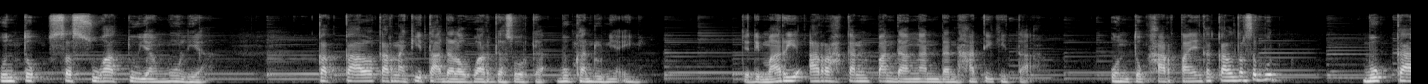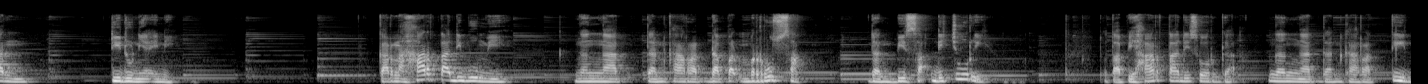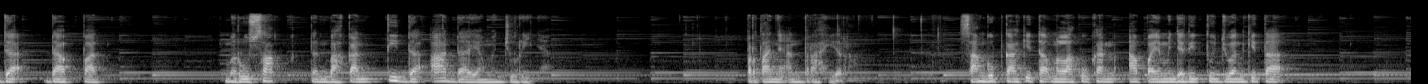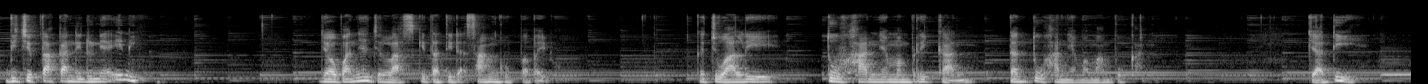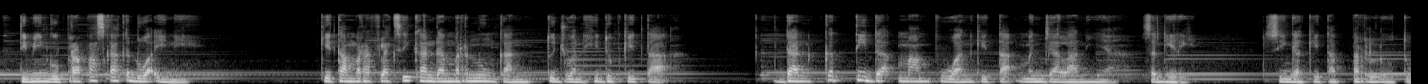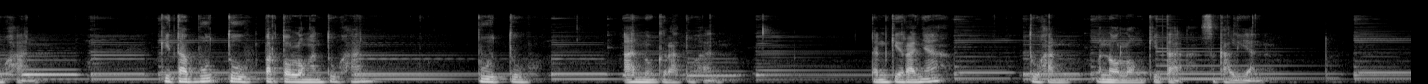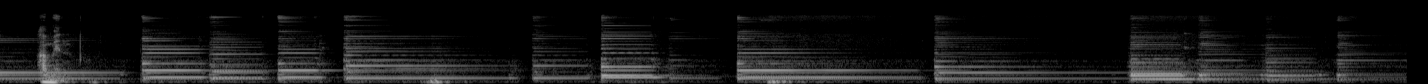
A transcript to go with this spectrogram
untuk sesuatu yang mulia, kekal karena kita adalah warga surga, bukan dunia ini. Jadi mari arahkan pandangan dan hati kita untuk harta yang kekal tersebut, bukan di dunia ini. Karena harta di bumi, ngengat dan karat dapat merusak dan bisa dicuri. Tetapi harta di surga, ngengat dan karat tidak dapat merusak dan bahkan tidak ada yang mencurinya. Pertanyaan terakhir, sanggupkah kita melakukan apa yang menjadi tujuan kita diciptakan di dunia ini? Jawabannya jelas kita tidak sanggup Bapak Ibu. Kecuali Tuhan yang memberikan dan Tuhan yang memampukan. Jadi, di minggu prapaskah kedua ini, kita merefleksikan dan merenungkan tujuan hidup kita dan ketidakmampuan kita menjalaninya sendiri, sehingga kita perlu Tuhan. Kita butuh pertolongan Tuhan, butuh anugerah Tuhan, dan kiranya Tuhan menolong kita sekalian. Amin.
